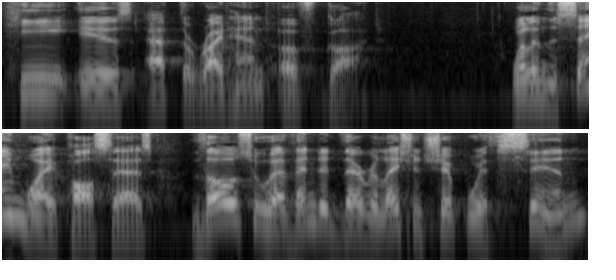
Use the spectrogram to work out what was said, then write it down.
He is at the right hand of God. Well, in the same way, Paul says, those who have ended their relationship with sin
